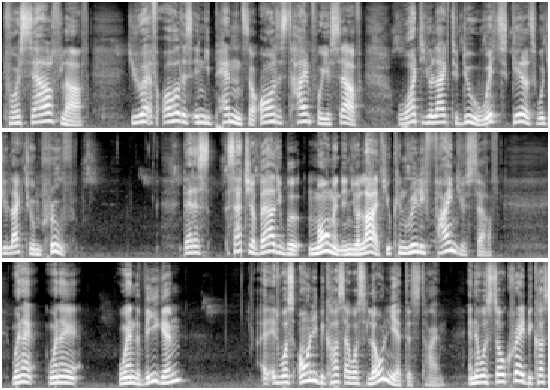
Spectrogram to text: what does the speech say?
for self-love. You have all this independence or all this time for yourself what do you like to do? Which skills would you like to improve? That is such a valuable moment in your life. You can really find yourself. When I when I went vegan, it was only because I was lonely at this time. And it was so great because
